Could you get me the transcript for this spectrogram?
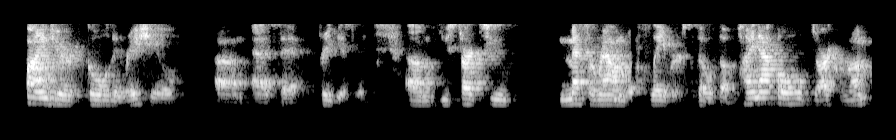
find your golden ratio, um, as said previously, um, you start to mess around with flavors. So the pineapple dark rum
